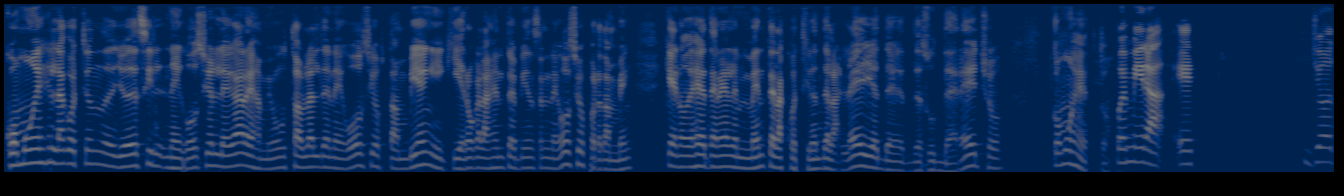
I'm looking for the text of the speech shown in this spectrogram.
¿Cómo es la cuestión de yo decir negocios legales? A mí me gusta hablar de negocios también y quiero que la gente piense en negocios, pero también que no deje de tener en mente las cuestiones de las leyes, de, sus derechos. ¿Cómo es esto? Pues mira, eh, yo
